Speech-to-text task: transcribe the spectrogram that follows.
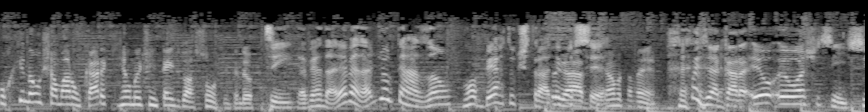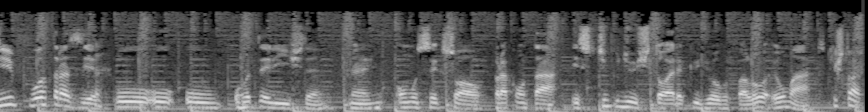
por que não chamar um cara que realmente entende do assunto, entendeu? Sim, é verdade, é verdade. O Diogo tem razão. Roberto Estrada, e Obrigado, você? chama também. Pois é, cara, eu, eu acho assim, se for trazer o, o- o roteirista né, homossexual pra contar esse tipo de história que o jogo falou, eu mato. Que história?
